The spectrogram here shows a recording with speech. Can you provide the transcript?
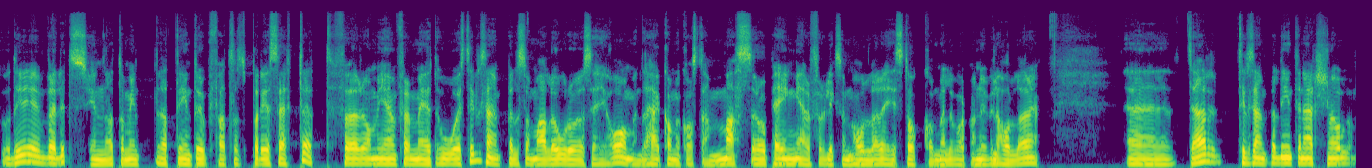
och det är väldigt synd att, de inte, att det inte uppfattas på det sättet. För om vi jämför med ett OS till exempel som alla oroar sig, ja men det här kommer kosta massor av pengar för att liksom hålla det i Stockholm eller vart man nu vill hålla det. Eh, där till exempel International,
